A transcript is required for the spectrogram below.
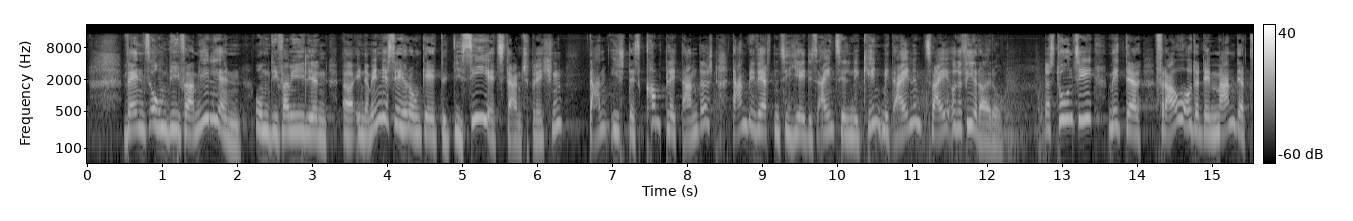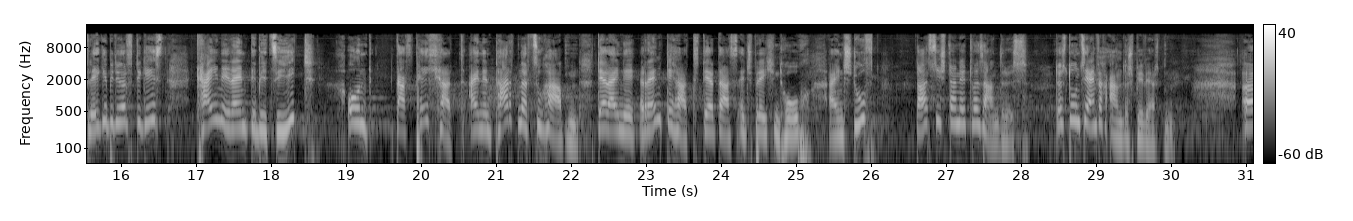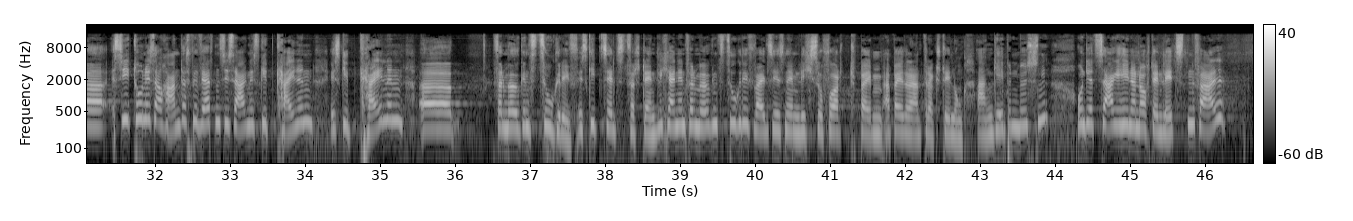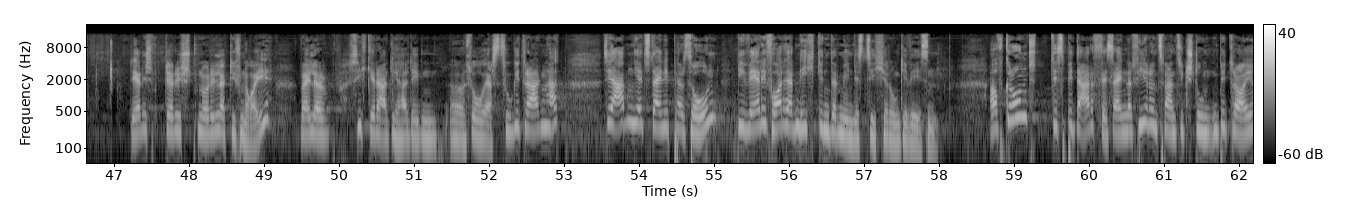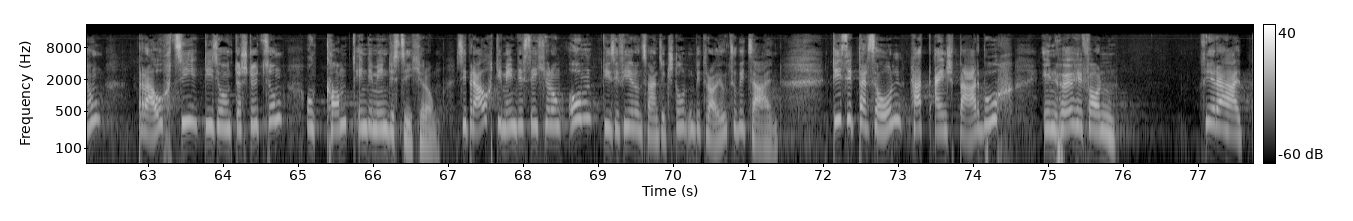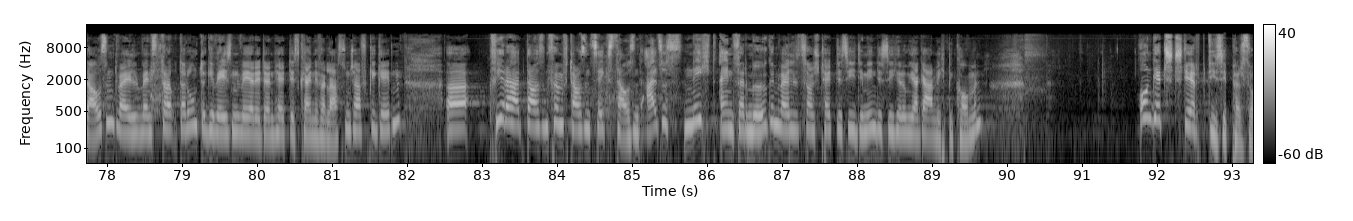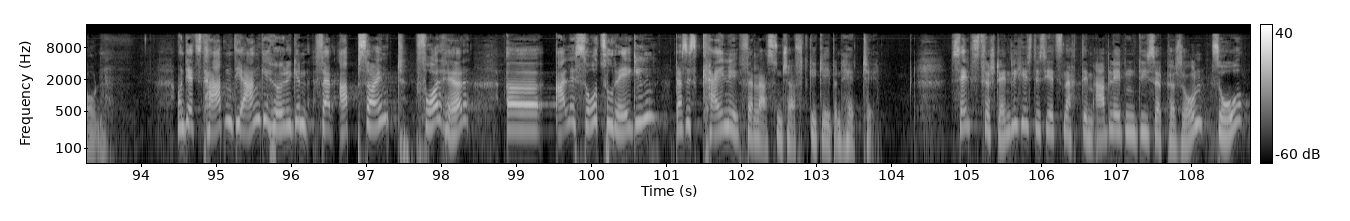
Wenn es um die Familien, um die Familien äh, in der Mindestsicherung geht, die Sie jetzt ansprechen, dann ist es komplett anders. Dann bewerten Sie jedes einzelne Kind mit einem, zwei oder vier Euro. Das tun Sie mit der Frau oder dem Mann, der pflegebedürftig ist, keine Rente bezieht und das Pech hat, einen Partner zu haben, der eine Rente hat, der das entsprechend hoch einstuft, das ist dann etwas anderes. Das tun Sie einfach anders bewerten. Äh, Sie tun es auch anders bewerten. Sie sagen, es gibt keinen, es gibt keinen äh, Vermögenszugriff. Es gibt selbstverständlich einen Vermögenszugriff, weil Sie es nämlich sofort beim, bei der Antragstellung angeben müssen. Und jetzt sage ich Ihnen noch den letzten Fall. Der ist, der ist noch relativ neu, weil er sich gerade halt eben äh, so erst zugetragen hat. Sie haben jetzt eine Person, die wäre vorher nicht in der Mindestsicherung gewesen. Aufgrund des Bedarfs einer 24-Stunden-Betreuung braucht sie diese Unterstützung und kommt in die Mindestsicherung. Sie braucht die Mindestsicherung, um diese 24-Stunden-Betreuung zu bezahlen. Diese Person hat ein Sparbuch in Höhe von 4.500, weil wenn es darunter gewesen wäre, dann hätte es keine Verlassenschaft gegeben. Äh, 4.500, 5.000, 6.000. Also nicht ein Vermögen, weil sonst hätte sie die Mindestsicherung ja gar nicht bekommen. Und jetzt stirbt diese Person. Und jetzt haben die Angehörigen verabsäumt, vorher äh, alles so zu regeln, dass es keine Verlassenschaft gegeben hätte. Selbstverständlich ist es jetzt nach dem Ableben dieser Person so,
